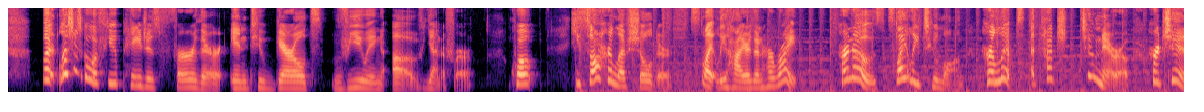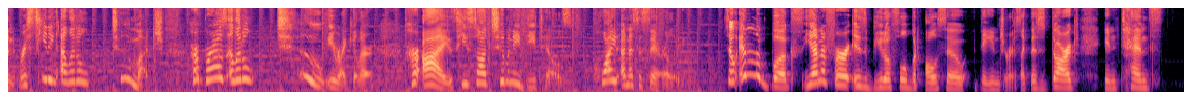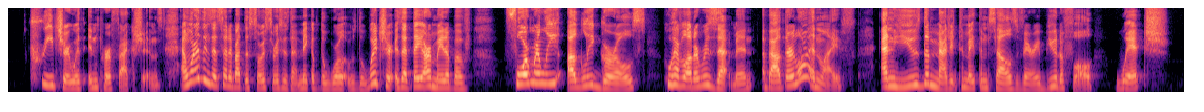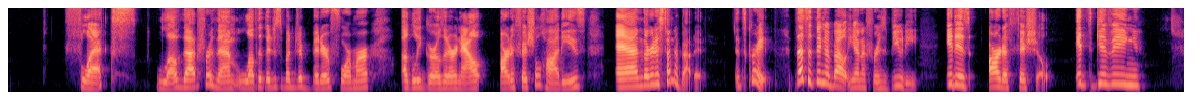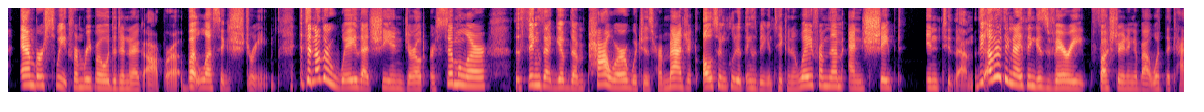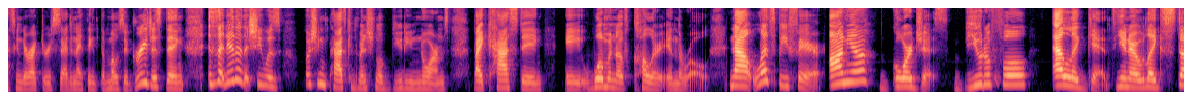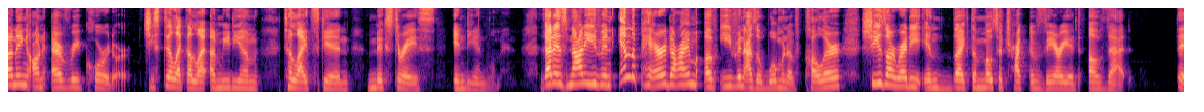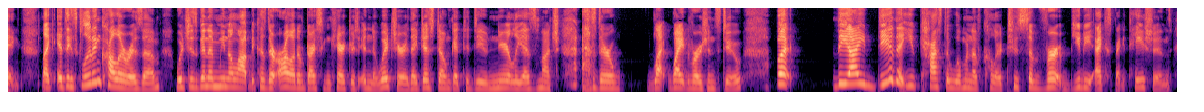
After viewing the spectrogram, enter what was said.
But let's just go a few pages further into Geralt's viewing of Yennefer. Quote, he saw her left shoulder, slightly higher than her right. Her nose, slightly too long, her lips a touch too narrow, her chin receding a little too much, her brows a little too irregular. Her eyes, he saw too many details, quite unnecessarily. So in the books, Yennefer is beautiful but also dangerous, like this dark, intense creature with imperfections. And one of the things that's said about the sorceresses that make up the world of The Witcher is that they are made up of formerly ugly girls who have a lot of resentment about their lot in life and use the magic to make themselves very beautiful, which flex. Love that for them. Love that they're just a bunch of bitter former ugly girls that are now artificial hotties and they're going to stun about it. It's great. But that's the thing about Yennefer's beauty. It is artificial. It's giving Amber Sweet from Repo the Genetic Opera, but less extreme. It's another way that she and Geralt are similar. The things that give them power, which is her magic, also included things being taken away from them and shaped into them. The other thing that I think is very frustrating about what the casting director said, and I think the most egregious thing, is the idea that she was pushing past conventional beauty norms by casting a woman of color in the role. Now, let's be fair. Anya, gorgeous, beautiful, elegant, you know, like stunning on every corridor. She's still like a, a medium to light skin, mixed race Indian woman that is not even in the paradigm of even as a woman of color she's already in like the most attractive variant of that thing. Like it's excluding colorism which is going to mean a lot because there are a lot of dark skinned characters in the witcher. They just don't get to do nearly as much as their white versions do. But the idea that you cast a woman of color to subvert beauty expectations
